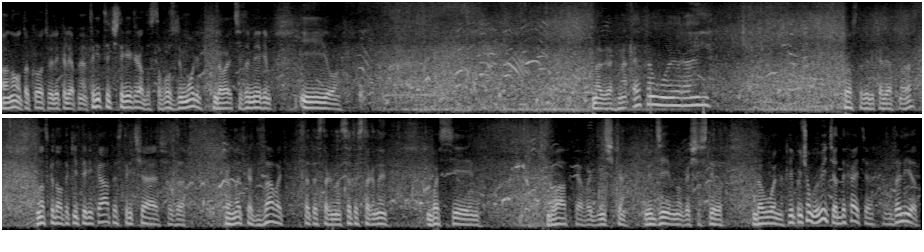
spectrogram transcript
оно такое вот великолепное. 34 градуса возле моря. Давайте замерим и ее. Наверное, это мой рай. Просто великолепно, да? У нас когда вот такие перекаты встречаешь, это прям, знаете, как заводь с этой стороны, с этой стороны бассейн, гладкая водичка, людей много счастливых, довольных. И причем, вы видите, отдыхаете вдали от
